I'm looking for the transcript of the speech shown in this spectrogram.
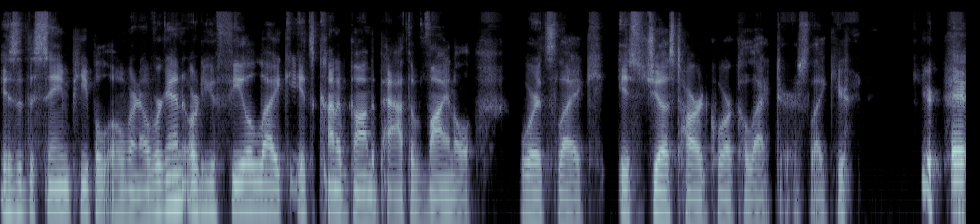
is it the same people over and over again? Or do you feel like it's kind of gone the path of vinyl where it's like it's just hardcore collectors? Like you're you're eh.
